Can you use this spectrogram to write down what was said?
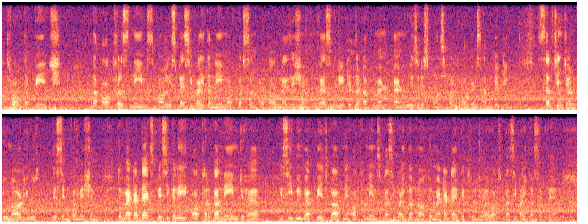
author of the page the author's names only specify the name of person or organization who has created the document and who is responsible for its updating search engine do not use this information तो मेटा टैग्स बेसिकली ऑथर का नेम जो है किसी भी वेब पेज का अपने ऑथर नेम स्पेसिफाई करना हो तो मेटा टैग के थ्रू जो है वो आप स्पेसिफाई कर सकते हैं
